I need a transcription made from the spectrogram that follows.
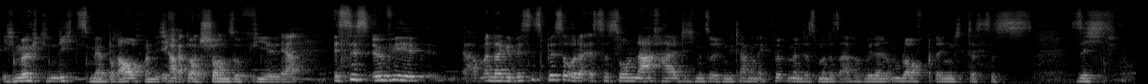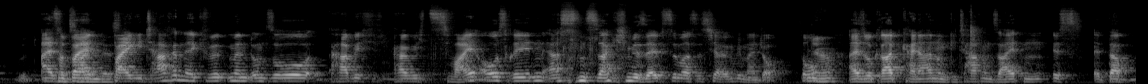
ich möchte nichts mehr brauchen. Ich, ich habe hab doch schon so viel. Ja. Ist es irgendwie, hat man da Gewissensbisse oder ist es so nachhaltig mit solchem Gitarren-Equipment, dass man das einfach wieder in Umlauf bringt, dass es sich also bei, bei Gitarrenequipment und so habe ich, hab ich zwei Ausreden. Erstens sage ich mir selbst immer, es ist ja irgendwie mein Job. So. Ja. Also gerade, keine Ahnung, Gitarrenseiten ist, da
